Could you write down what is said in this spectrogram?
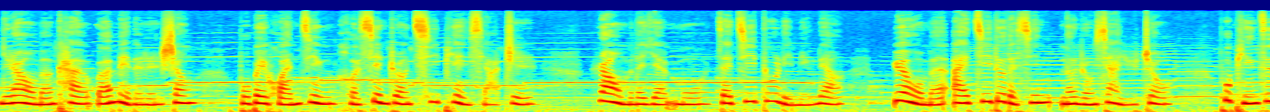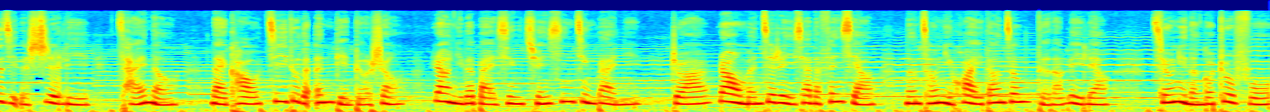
你让我们看完美的人生，不被环境和现状欺骗辖制，让我们的眼目在基督里明亮。愿我们爱基督的心能容下宇宙，不凭自己的势力才能，乃靠基督的恩典得胜。让你的百姓全心敬拜你，主儿，让我们借着以下的分享，能从你话语当中得到力量。求你能够祝福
